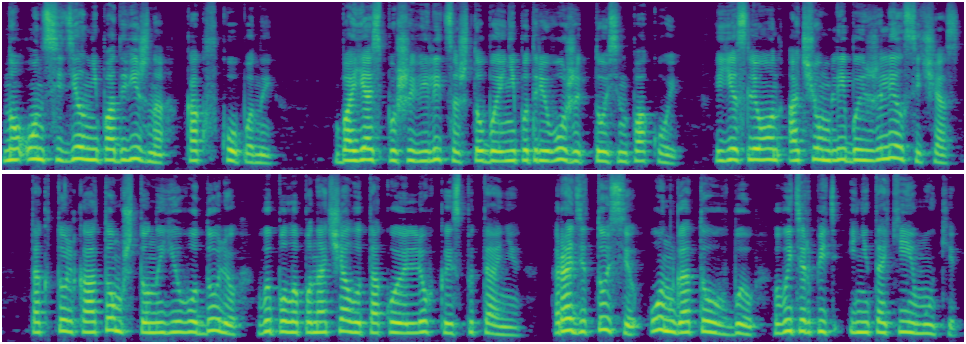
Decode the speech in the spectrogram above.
но он сидел неподвижно, как вкопанный, боясь пошевелиться, чтобы не потревожить Тосин покой. Если он о чем-либо и жалел сейчас, так только о том, что на его долю выпало поначалу такое легкое испытание. Ради Тоси он готов был вытерпеть и не такие муки.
